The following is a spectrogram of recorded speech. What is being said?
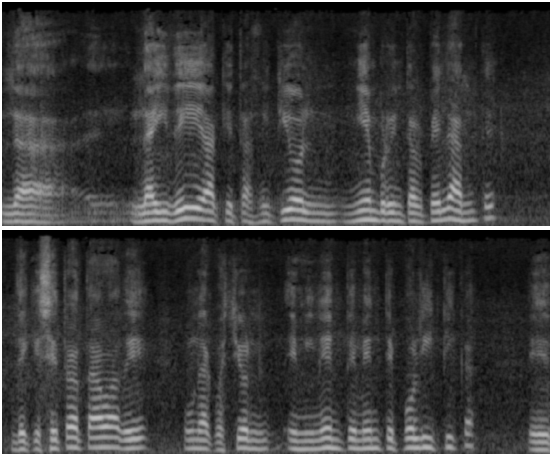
la, idea que transmitió el miembro interpelante de que se trataba de una cuestión eminentemente política, eh,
